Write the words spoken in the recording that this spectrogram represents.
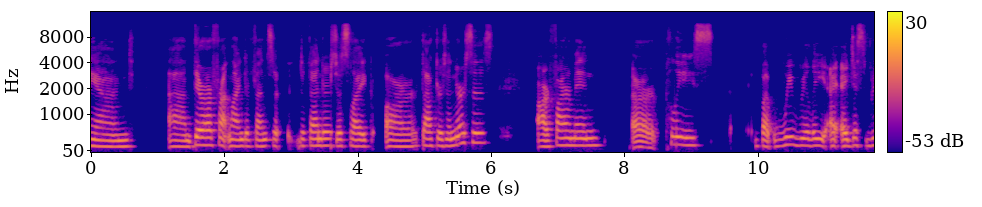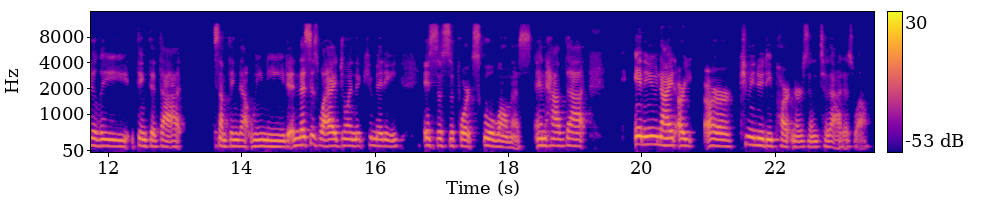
And um, there are frontline defense defenders, just like our doctors and nurses, our firemen, our police. But we really, I, I just really think that that is something that we need. And this is why I joined the committee is to support school wellness and have that and unite our, our community partners into that as well.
